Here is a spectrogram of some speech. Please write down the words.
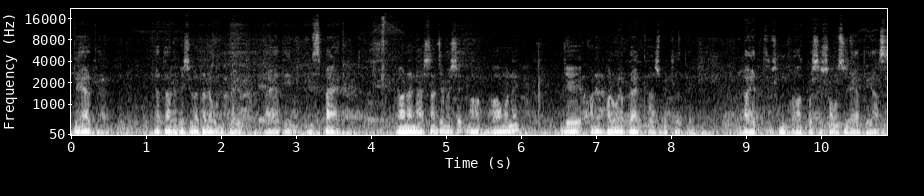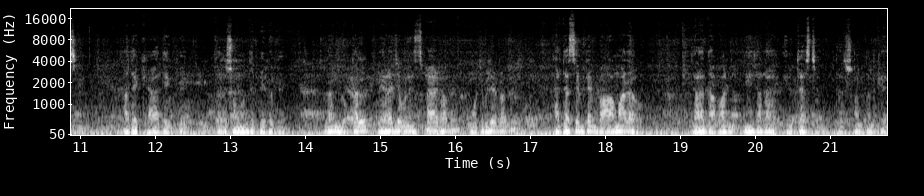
প্লেয়াররা, যাতে আরও বেশি করে তারা অনুপ্রাণিত তারা যাতে ইন্সপায়ার্ড হয়। কেননা ন্যাশনাল চ্যাম্পিয়নশিপ হওয়া মানে যে অনেক ভালো ভালো প্লেয়ার আসবে খেলতে। বাইরের থেকে- ভারতবর্ষের সমস্ত জায়গা থেকে আসছে। তাদের খেলা দেখবে, তাদের সম্বন্ধে বেরোবে। সুতরাং লোকাল প্লেয়ার যেমন ইন্সপায়ার্ড হবে মোটিভেটেড হবে অ্যাট দ্য সেম টাইম বাবা মারাও যারা দাবা নিয়ে যারা ইন্টারেস্টেড তাদের সন্তানকে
